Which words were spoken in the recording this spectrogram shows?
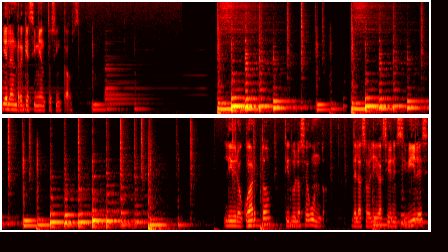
y el enriquecimiento sin causa. Libro cuarto, título segundo de las obligaciones civiles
